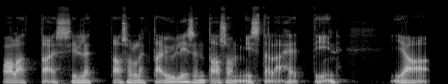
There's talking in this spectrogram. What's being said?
palattaisiin sille tasolle tai yli sen tason, mistä lähdettiin. Ja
